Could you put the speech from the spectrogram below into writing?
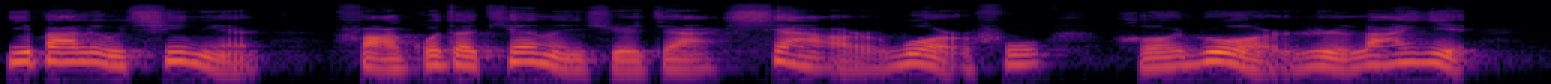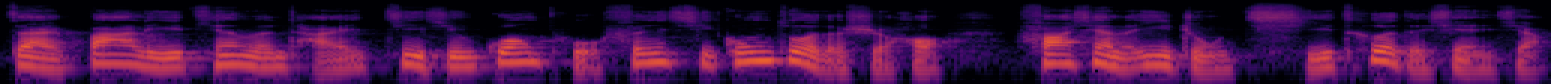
一八六七年。法国的天文学家夏尔·沃尔夫和若尔日拉叶在巴黎天文台进行光谱分析工作的时候，发现了一种奇特的现象。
